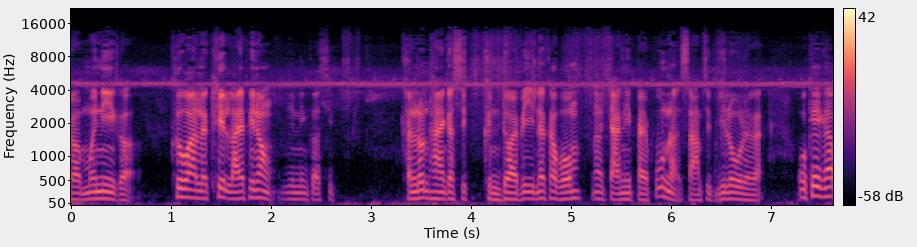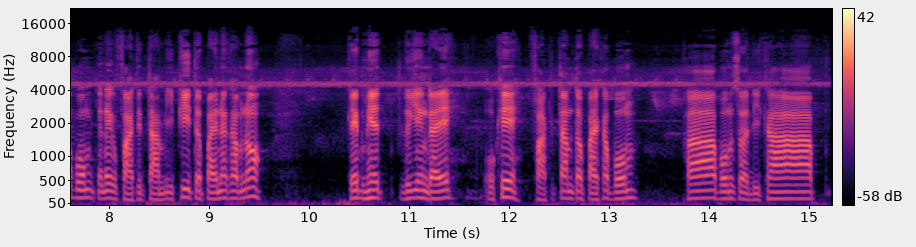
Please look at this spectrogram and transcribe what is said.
ก็เมื่อนี้ก็ คือว่าเราเครียดหลายพี่น้องอยินดีก็สิคันรถหายก็สิขึ้นดอยไปอีกแล้วครับผมนอกจากนี้ไปพุ่นอะสามสิบกิโลเลยแหละโอเคครับผมจะได้ฝากติดตามอีพีต่อไปนะครับเนาะเก็บเห็ดหรือยังไงโอเค ฝากติดตามต่อไปครับผม ครับผมสวัสดีครับ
